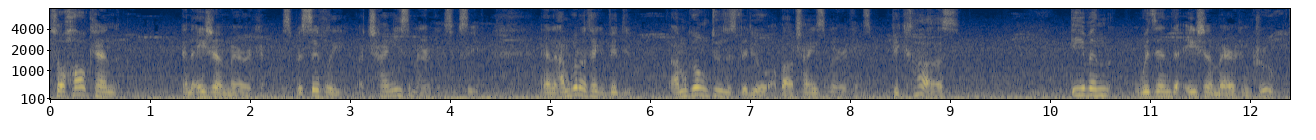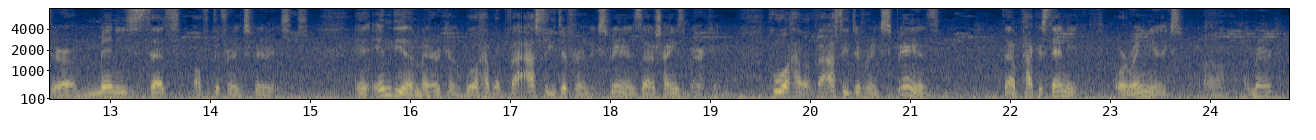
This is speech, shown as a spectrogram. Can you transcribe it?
So how can an Asian American, specifically a Chinese American, succeed? And I'm going to take a video. I'm going to do this video about Chinese Americans because even within the Asian American group, there are many sets of different experiences. An Indian American will have a vastly different experience than a Chinese American, who will have a vastly different experience than a Pakistani or Iranian uh, American.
